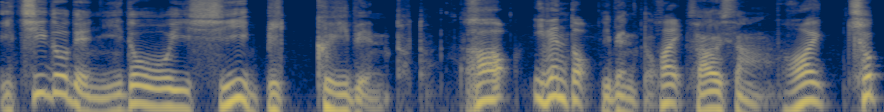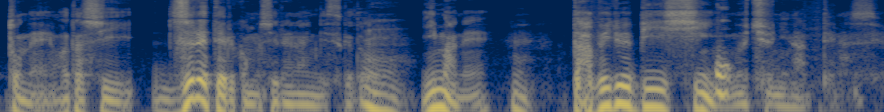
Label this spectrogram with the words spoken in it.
一度で二度おいしいビッグイベントと。はイベント。イベント、はい。沢口さんはい、ちょっとね私ずれてるかもしれないんですけど、え今ね、うん。WBC に夢中になってるんですよ。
